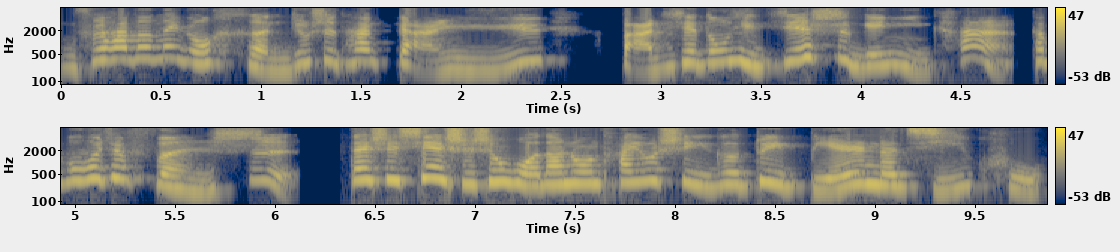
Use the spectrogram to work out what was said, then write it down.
你说他的那种狠，就是他敢于把这些东西揭示给你看，他不会去粉饰。但是现实生活当中，他又是一个对别人的疾苦。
